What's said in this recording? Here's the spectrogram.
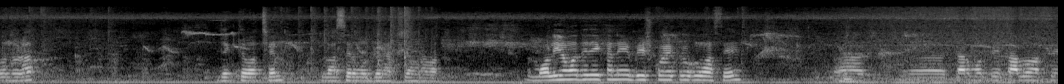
বন্ধুরা, দেখতে পাচ্ছেন গ্লাসের মধ্যে রাখছি আমরা মলি আমাদের এখানে বেশ কয়েক রকম আছে। আর তার মধ্যে কালো আছে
